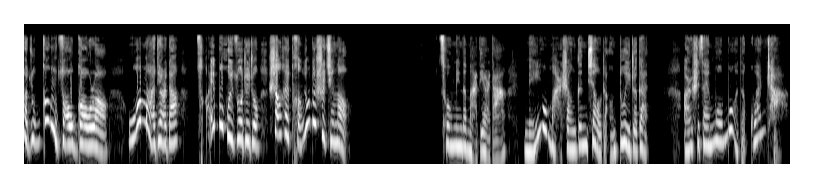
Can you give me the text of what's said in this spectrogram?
那就更糟糕了。我马蒂尔达才不会做这种伤害朋友的事情呢。聪明的马蒂尔达没有马上跟校长对着干，而是在默默的观察。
